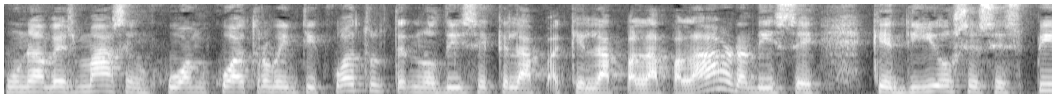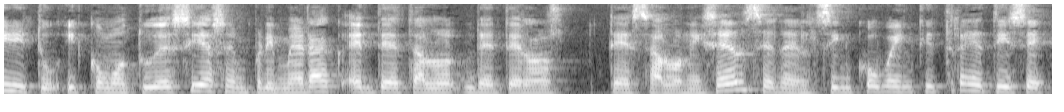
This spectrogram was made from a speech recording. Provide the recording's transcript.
Una vez más, en Juan 4:24 nos dice que, la, que la, palabra dice que Dios es espíritu. Y como tú decías en primera eh, de, los tesalonicenses, en el 5:23, dice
